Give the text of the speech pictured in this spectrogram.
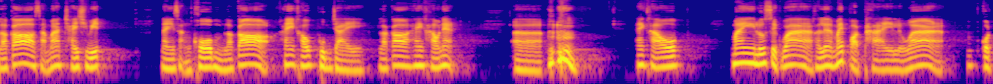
แล้วก็สามารถใช้ชีวิตในสังคมแล้วก็ให้เขาภูมิใจ แล้วก็ให้เขาเนี่ยให้เขาไม่รู้สึกว่าเขาเรียกไม่ปลอดภัยหรือว่ากด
